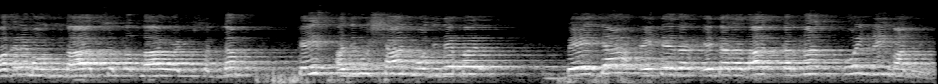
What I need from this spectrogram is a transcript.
फ़ख्र मौजूदात सल्लल्लाहु अलैहि वसल्लम के इस अजीम शान मौजूदे पर बेजा एतराज़ात करना कोई नई बात नहीं। है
